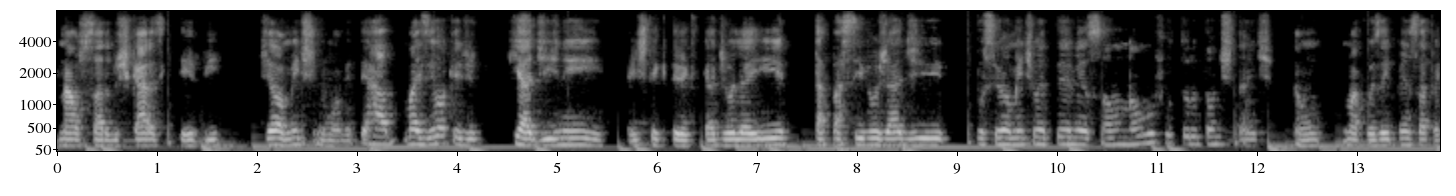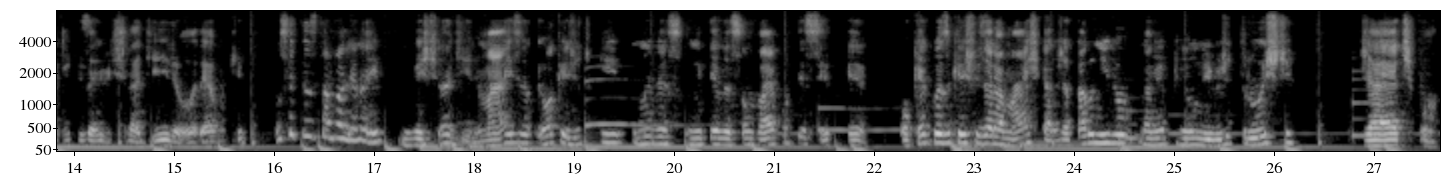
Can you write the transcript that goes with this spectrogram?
na alçada dos caras que teve geralmente no momento errado, mas eu acredito que a Disney a gente tem que ter que ficar de olho aí, tá passível já de possivelmente uma intervenção não no futuro tão distante. Então, uma coisa aí pensar para quem quiser investir na Disney ou whatever, que com certeza está valendo aí investir na Disney, mas eu, eu acredito que uma, uma intervenção vai acontecer, porque qualquer coisa que eles fizeram a mais, cara, já tá no nível, na minha opinião, no nível de trust. Já é, tipo,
